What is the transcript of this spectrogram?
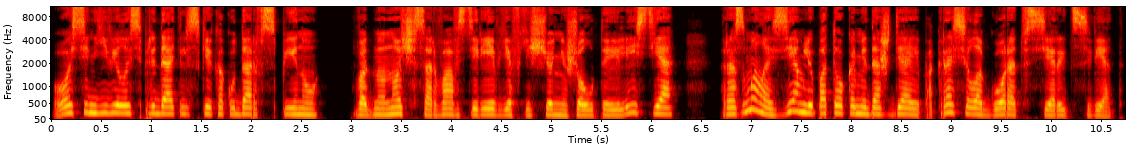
осень явилась предательски, как удар в спину, в одну ночь сорвав с деревьев еще не желтые листья, размыла землю потоками дождя и покрасила город в серый цвет.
